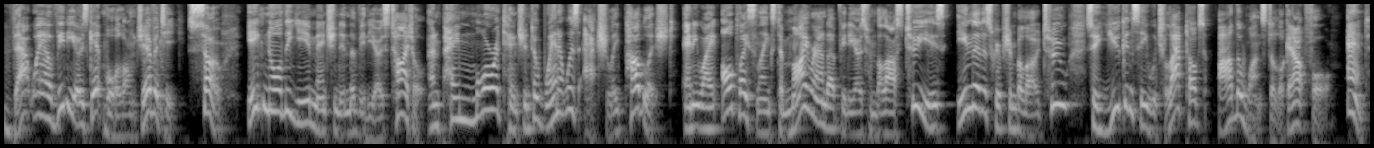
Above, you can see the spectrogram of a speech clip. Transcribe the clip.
That way our videos get more longevity. So, ignore the year mentioned in the video's title and pay more attention to when it was actually published. Anyway, I'll place links to my roundup videos from the last two years in the description below too, so you can see which laptops are the ones to look out for. And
